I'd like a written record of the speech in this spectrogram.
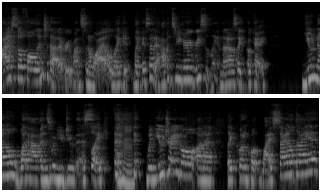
I still fall into that every once in a while. Like it like I said, it happened to me very recently. And then I was like, okay, you know what happens when you do this. Like Mhm. when you try and go on a like quote unquote lifestyle diet,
